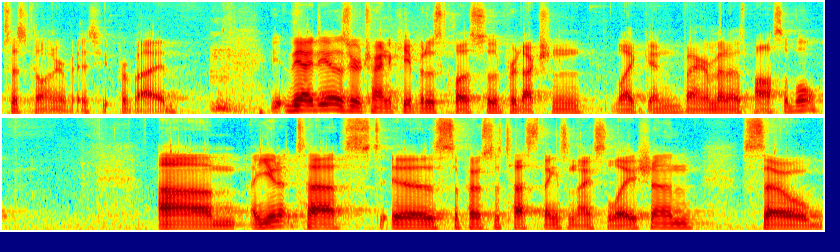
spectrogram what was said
syscall interface you provide. The idea is you're trying to keep it as close to the production like environment as possible. Um, a unit test is supposed to test things in isolation. So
